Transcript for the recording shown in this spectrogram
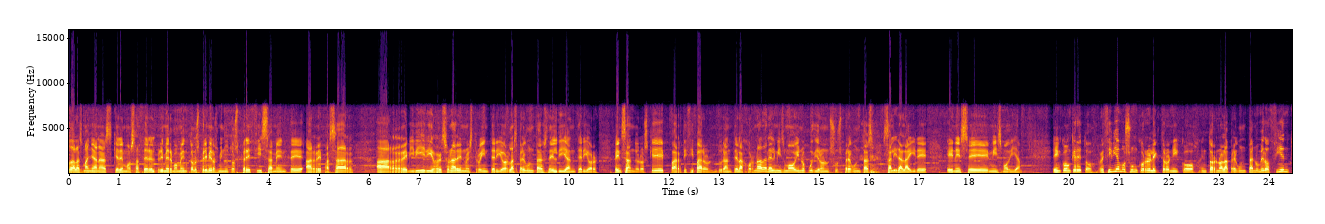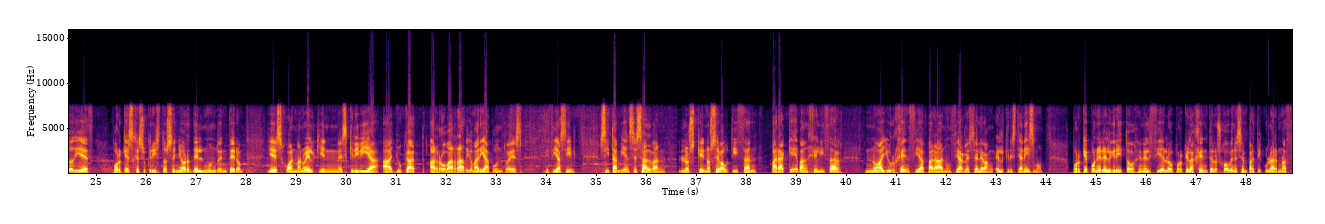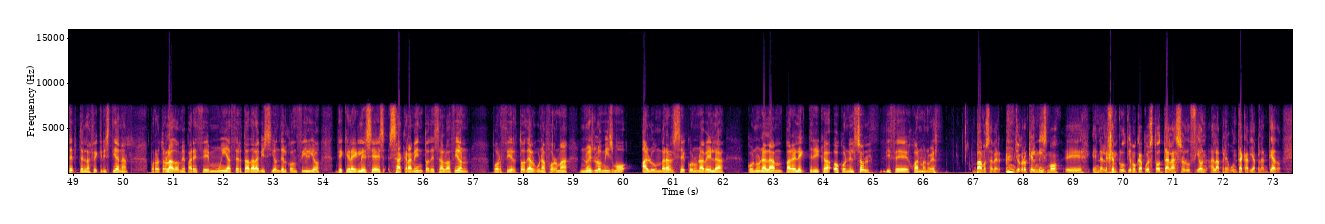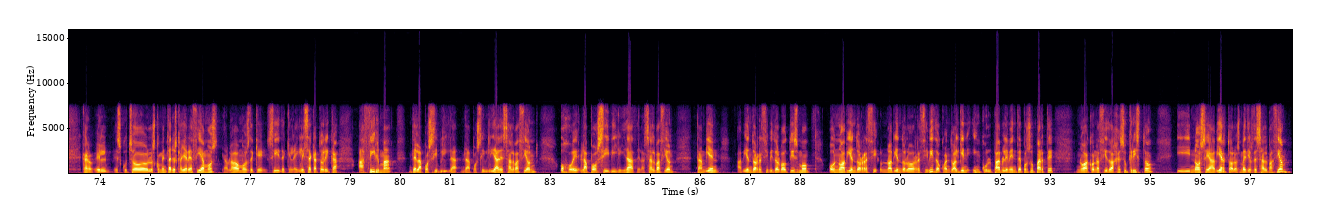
Todas las mañanas queremos hacer el primer momento, los primeros minutos, precisamente a repasar, a revivir y resonar en nuestro interior las preguntas del día anterior, pensando los que participaron durante la jornada en el mismo y no pudieron sus preguntas salir al aire en ese mismo día. En concreto, recibíamos un correo electrónico en torno a la pregunta número 110, ¿por qué es Jesucristo Señor del mundo entero? Y es Juan Manuel quien escribía a yucat@radiomaria.es. Decía así: Si también se salvan los que no se bautizan, ¿para qué evangelizar? No hay urgencia para anunciarles el, el cristianismo. ¿Por qué poner el grito en el cielo porque la gente, los jóvenes en particular, no acepten la fe cristiana? Por otro lado, me parece muy acertada la visión del concilio de que la Iglesia es sacramento de salvación Por cierto, de alguna forma, no es lo mismo alumbrarse con una vela, con una lámpara eléctrica o con el sol, dice Juan Manuel. Vamos a ver, yo creo que él mismo, eh, en el ejemplo último que ha puesto, da la solución a la pregunta que había planteado. Claro, él escuchó los comentarios que ayer hacíamos y hablábamos de que sí, de que la Iglesia Católica afirma de la, posibilidad, de salvación, ojo, eh, la posibilidad de la salvación también habiendo recibido el bautismo o no, habiendo no habiéndolo recibido, cuando alguien inculpablemente por su parte no ha conocido a Jesucristo y no se ha abierto a los medios de salvación.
